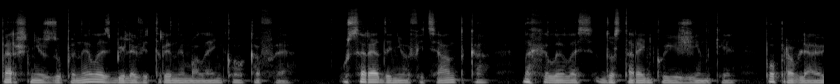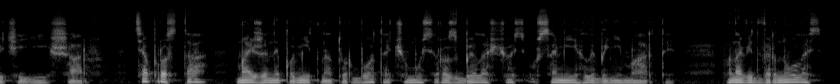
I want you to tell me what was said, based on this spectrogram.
перш ніж зупинилась біля вітрини маленького кафе. Усередині офіціантка нахилилась до старенької жінки, поправляючи їй шарф. Ця проста, майже непомітна турбота чомусь розбила щось у самій глибині Марти. Вона відвернулась,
